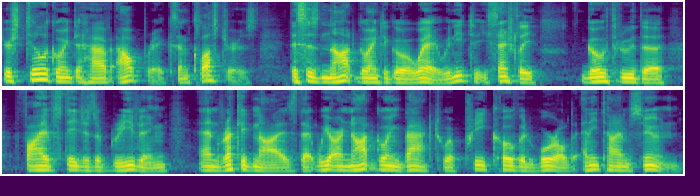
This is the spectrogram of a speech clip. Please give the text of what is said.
you're still going to have outbreaks and clusters. This is not going to go away. We need to essentially go through the five stages of grieving and recognize that we are not going back to a pre COVID world anytime soon.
